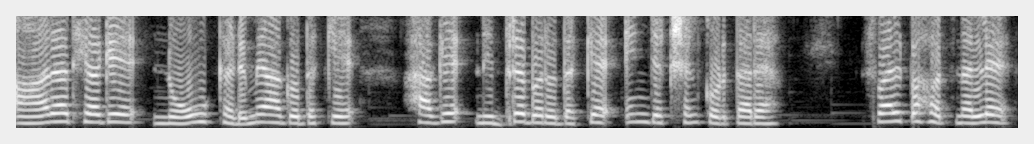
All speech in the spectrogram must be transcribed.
ಆರಾಧ್ಯಗೆ ನೋವು ಕಡಿಮೆ ಆಗೋದಕ್ಕೆ ಹಾಗೆ ನಿದ್ರೆ ಬರೋದಕ್ಕೆ ಇಂಜೆಕ್ಷನ್ ಕೊಡ್ತಾರೆ. ಸ್ವಲ್ಪ ಹೊತ್ತಿನಲ್ಲೇ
